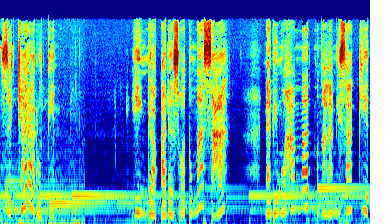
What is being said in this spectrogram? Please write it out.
secara rutin. Hingga pada suatu masa, Nabi Muhammad mengalami sakit.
